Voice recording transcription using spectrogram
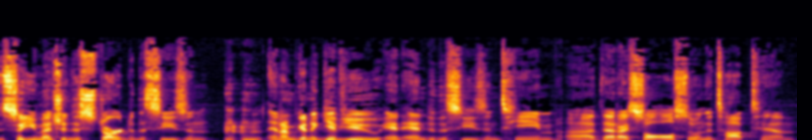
so you mentioned the start of the season, and I'm going to give you an end of the season team uh, that I saw also in the top ten.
